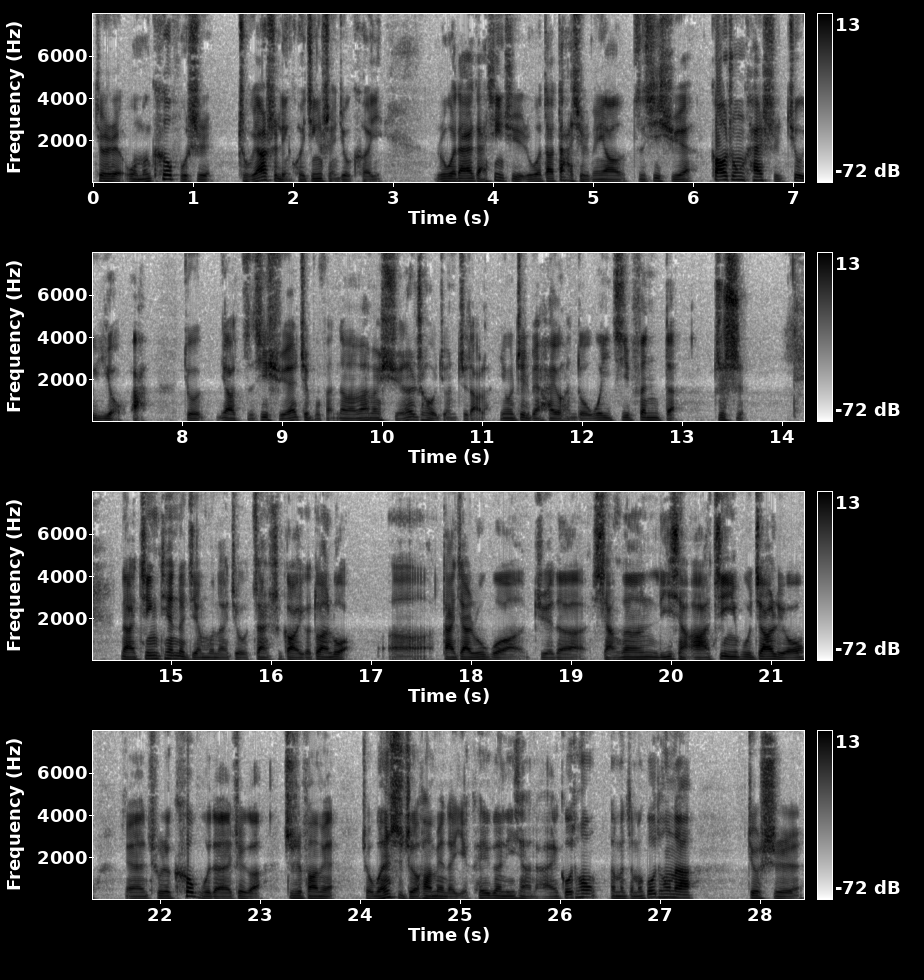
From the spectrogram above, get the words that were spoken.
就是我们科普是主要是领会精神就可以。如果大家感兴趣，如果到大学里面要仔细学，高中开始就有吧，就要仔细学这部分。那么慢慢学了之后就知道了，因为这里边还有很多微积分的知识。那今天的节目呢，就暂时告一个段落。呃，大家如果觉得想跟理想啊进一步交流，嗯，除了科普的这个知识方面，就文史哲方面的，也可以跟理想来沟通。那么怎么沟通呢？就是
